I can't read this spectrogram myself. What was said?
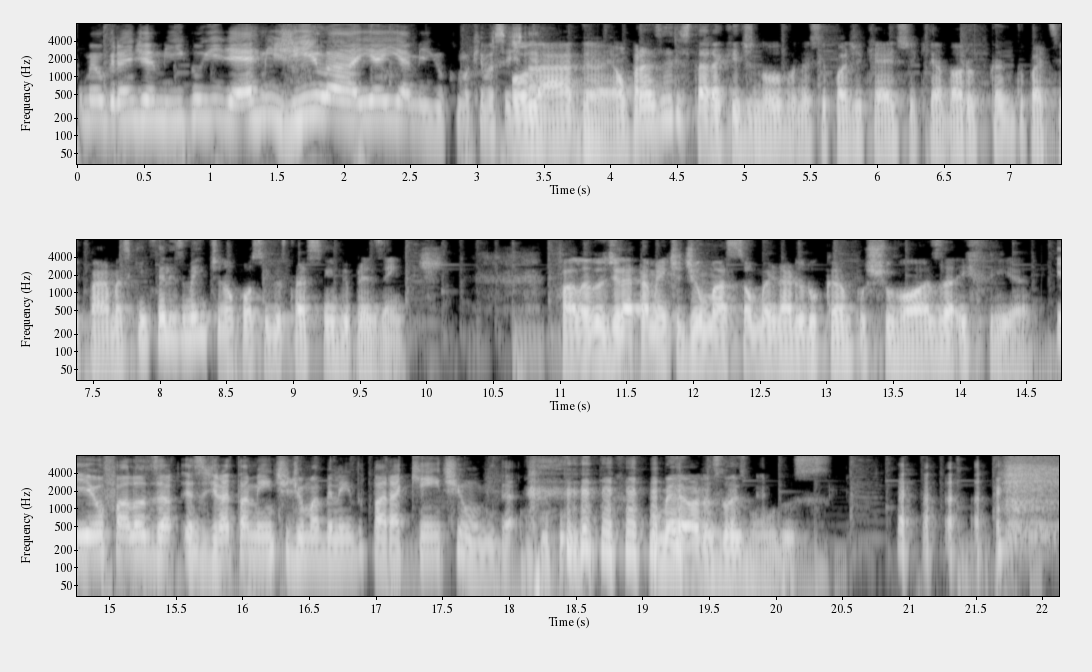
o meu grande amigo Guilherme Gila. E aí, amigo, como é que você está? Olá, Dan. É um prazer estar aqui de novo nesse podcast que adoro tanto participar, mas que infelizmente não consigo estar sempre presente. Falando diretamente de uma São Bernardo do Campo chuvosa e fria. E eu falo di- diretamente de uma Belém do Pará quente e úmida. O melhor dos dois mundos. Ha ha ha ha.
